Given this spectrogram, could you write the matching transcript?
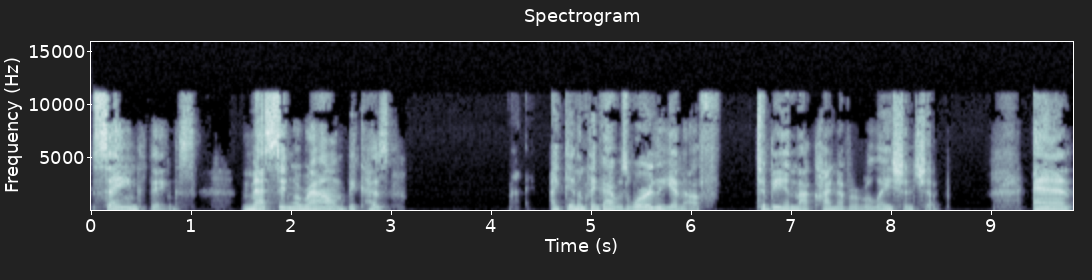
saying things, messing around because I didn't think I was worthy enough to be in that kind of a relationship. And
